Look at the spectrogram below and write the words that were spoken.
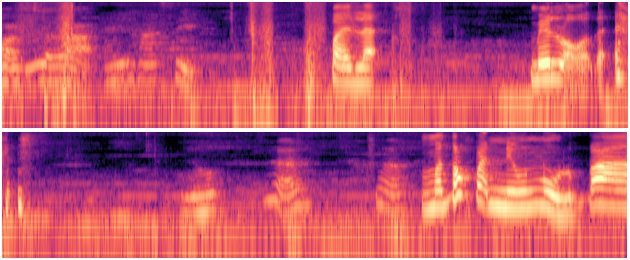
ความฉลาดให้ห้าสิบไปแล้วไม่หล่อแล้วเนาะนะมันต้องเป็นนิ้วหนูหรือเปล่า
